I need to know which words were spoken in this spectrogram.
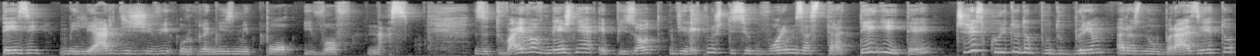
тези милиарди живи организми по и в нас. Затова и в днешния епизод директно ще си говорим за стратегиите, чрез които да подобрим разнообразието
